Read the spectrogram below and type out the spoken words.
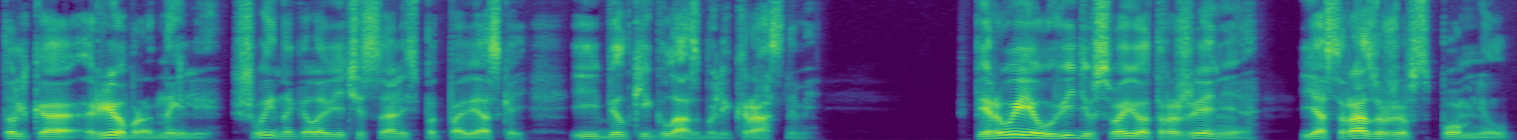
Только ребра ныли, швы на голове чесались под повязкой, и белки глаз были красными. Впервые увидев свое отражение, я сразу же вспомнил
